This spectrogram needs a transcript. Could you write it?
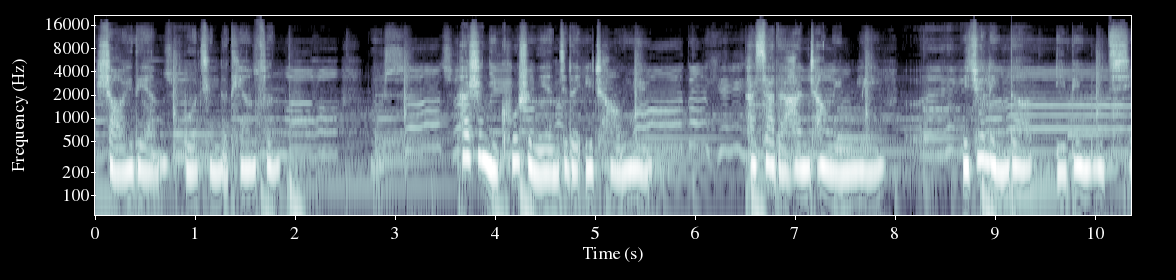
少一点薄情的天分。他是你枯水年纪的一场雨，他下得酣畅淋漓，你却淋得一病不起。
